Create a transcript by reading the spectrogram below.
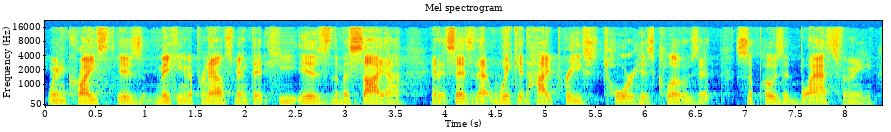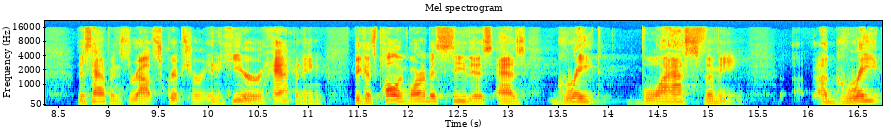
when Christ is making the pronouncement that he is the Messiah, and it says that wicked high priest tore his clothes, that supposed blasphemy. This happens throughout Scripture. And here, happening because Paul and Barnabas see this as great blasphemy. A great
